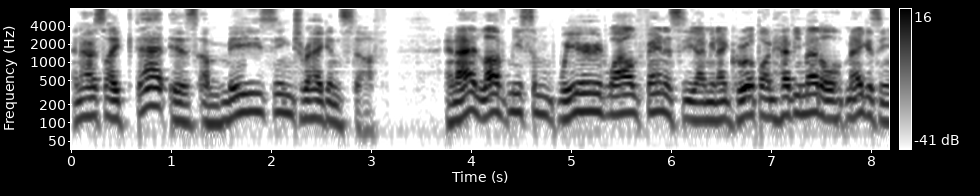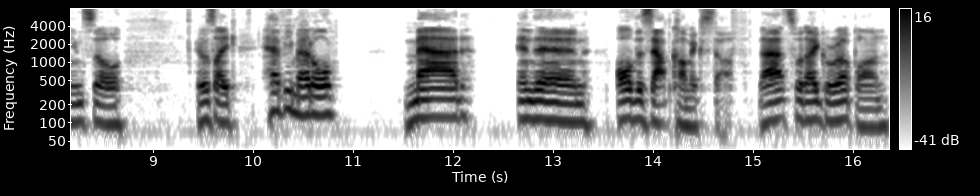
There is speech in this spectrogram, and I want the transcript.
And I was like, that is amazing dragon stuff. And I love me some weird, wild fantasy. I mean, I grew up on heavy metal magazines, so It was like heavy metal, mad, and then all the Zap comic stuff. That's what I grew up on.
